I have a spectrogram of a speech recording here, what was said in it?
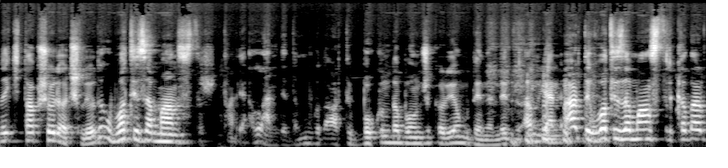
Ve kitap şöyle açılıyordu. What is a monster? Ya lan dedim bu kadar artık bokunda boncuk arıyor mu denir nedir? Yani artık what is monster kadar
